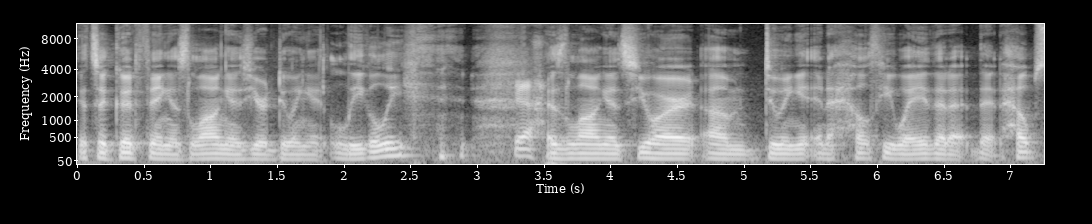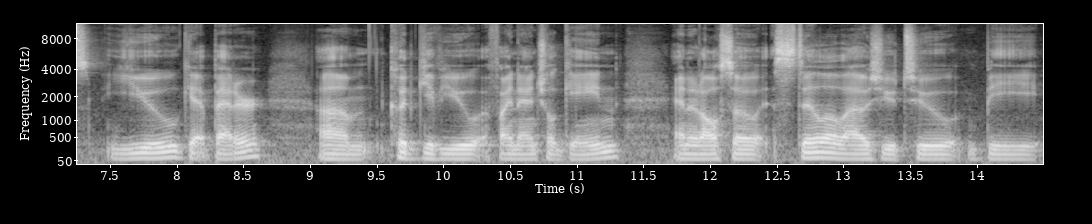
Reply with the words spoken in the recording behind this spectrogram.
it's a good thing as long as you're doing it legally, Yeah. as long as you are um, doing it in a healthy way that uh, that helps you get better, um, could give you a financial gain, and it also still allows you to be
